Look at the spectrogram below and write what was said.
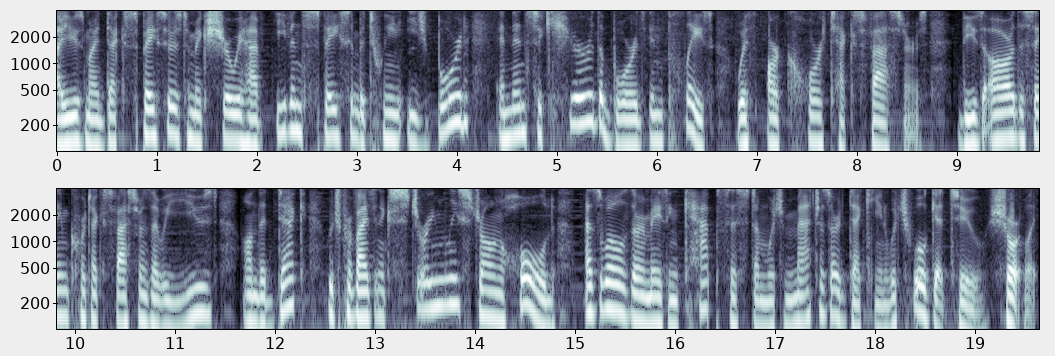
I use my deck spacers to make sure we have even space in between each board and then secure the boards in place with our Cortex fasteners. These are the same Cortex fasteners that we used on the deck, which provides an extremely strong hold, as well as their amazing cap system which matches our decking, which we'll get to shortly.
